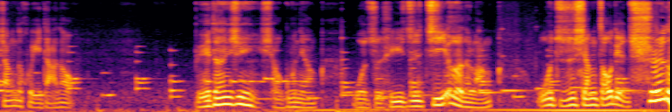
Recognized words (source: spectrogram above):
张地回答道。别担心，小姑娘，我只是一只饥饿的狼，我只是想找点吃的。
